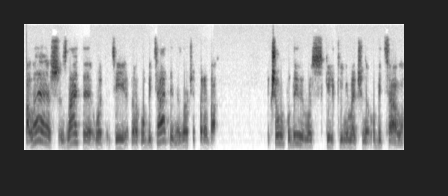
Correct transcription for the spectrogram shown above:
Але ж знаєте, от ці е, обіцяти не значить передати. Якщо ми подивимось, скільки Німеччина обіцяла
